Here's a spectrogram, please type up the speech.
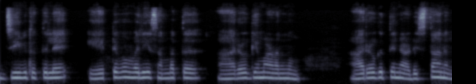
ജീവിതത്തിലെ ഏറ്റവും വലിയ സമ്പത്ത് ആരോഗ്യമാണെന്നും ആരോഗ്യത്തിന്റെ അടിസ്ഥാനം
